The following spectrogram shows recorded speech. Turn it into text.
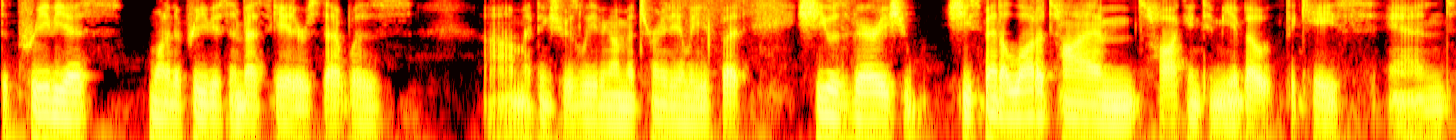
the previous one of the previous investigators that was, um, I think she was leaving on maternity leave, but she was very she she spent a lot of time talking to me about the case, and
